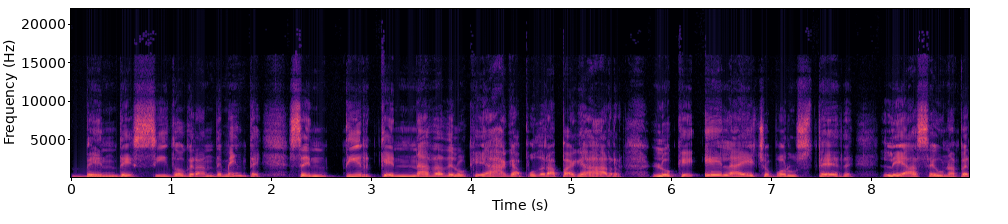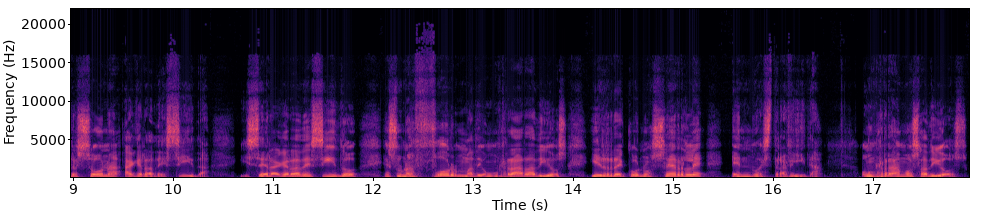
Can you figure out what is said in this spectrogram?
bendecido grandemente. Sentir que nada de lo que haga podrá pagar lo que Él ha hecho por usted le hace una persona agradecida. Y ser agradecido es una forma de honrar a Dios y reconocerle en nuestra vida. Honramos a Dios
